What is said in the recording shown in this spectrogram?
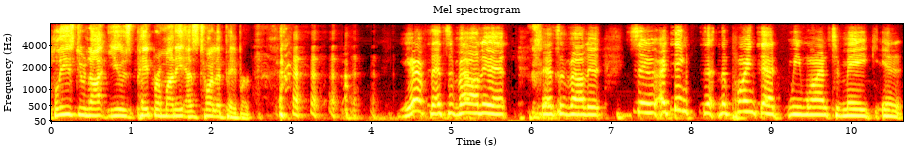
"Please do not use paper money as toilet paper." Yep, that's about it. That's about it. So I think the, the point that we want to make in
